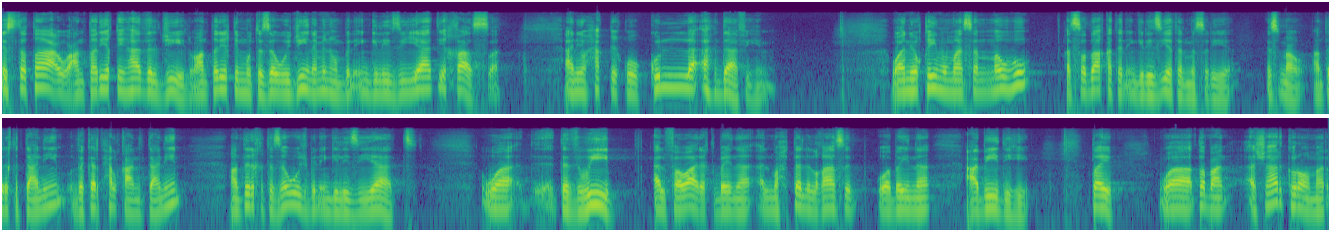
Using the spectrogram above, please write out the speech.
استطاعوا عن طريق هذا الجيل وعن طريق المتزوجين منهم بالإنجليزيات خاصة أن يحققوا كل أهدافهم وأن يقيموا ما سموه الصداقة الإنجليزية المصرية. اسمعوا عن طريق التعليم وذكرت حلقة عن التعليم عن طريق التزوج بالإنجليزيات وتذويب الفوارق بين المحتل الغاصب وبين عبيده. طيب وطبعا أشار كرومر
